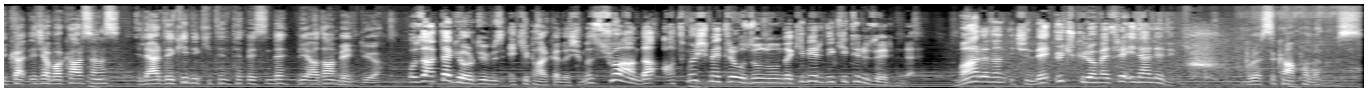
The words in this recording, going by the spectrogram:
Dikkatlice bakarsanız ilerideki dikitin tepesinde bir adam bekliyor. Uzakta gördüğümüz ekip arkadaşımız şu anda 60 metre uzunluğundaki bir dikitin üzerinde. Mağaranın içinde 3 kilometre ilerledik. Burası kamp alanımız.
